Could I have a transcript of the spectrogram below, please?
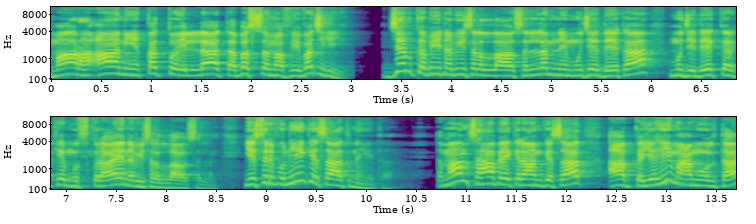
मारआनी क़त्तो इल्ला तबस्सम फ़ी वजही। जब कभी नबी सल्लल्लाहु अलैहि वसल्लम ने मुझे देखा, मुझे देख करके मुस्कुराए नबी सल्लल्लाहु अलैहि वसल्लम। ये सिर्फ़ उन्हीं के साथ नहीं था। तमाम साहब कराम के साथ आपका यही मामूल था,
